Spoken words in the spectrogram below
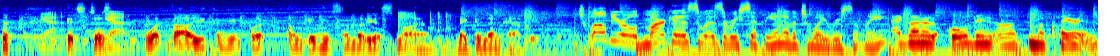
But Yeah. it's just Yeah. what value can you put on giving somebody a smile, making them happy? 12 year old Marcus was a recipient of a toy recently. I got a golden uh, McLaren.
